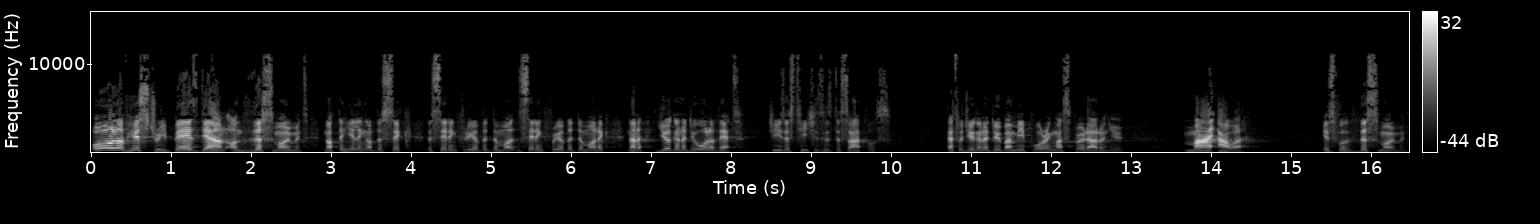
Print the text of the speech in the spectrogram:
All of history bears down on this moment. Not the healing of the sick, the setting free of the, demo- setting free of the demonic. None of, you're going to do all of that, Jesus teaches his disciples. That's what you're going to do by me pouring my spirit out on you. My hour is for this moment.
